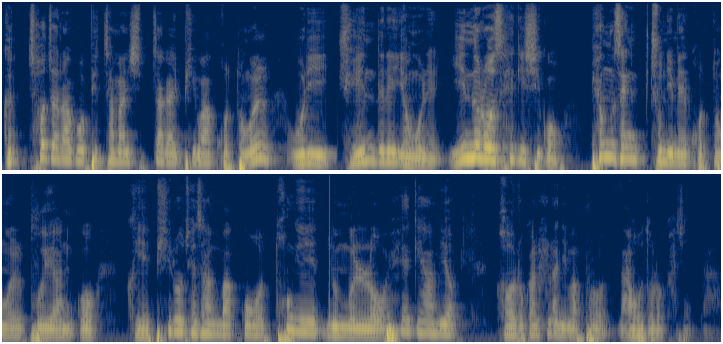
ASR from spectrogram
그 처절하고 비참한 십자가의 피와 고통을 우리 죄인들의 영혼에 인으로 새기시고 평생 주님의 고통을 부여안고 그의 피로 죄산받고 통의 눈물로 회개하며 거룩한 하나님 앞으로 나오도록 하셨다.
